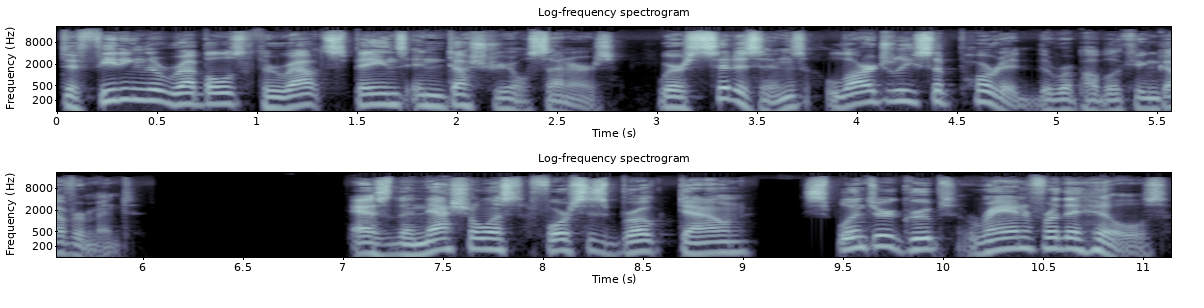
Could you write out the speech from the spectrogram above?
defeating the rebels throughout Spain's industrial centers, where citizens largely supported the Republican government. As the nationalist forces broke down, splinter groups ran for the hills,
